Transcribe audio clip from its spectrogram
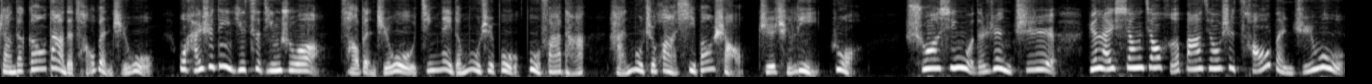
长得高大的草本植物。我还是第一次听说，草本植物茎内的木质部不发达。含木质化细胞少，支持力弱，刷新我的认知。原来香蕉和芭蕉是草本植物，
